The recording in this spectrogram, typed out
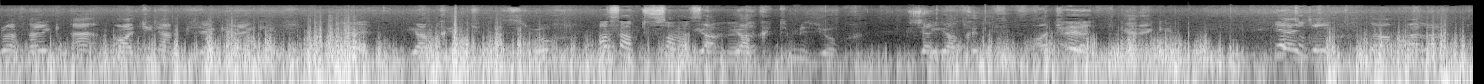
Trafik en acilen bize gerekir. Evet. Yakıtımız yok. Hasan tutsana Ya, sen böyle. yakıtımız yok. Bize yakıt acilen Evet. gerekir. Yiyecek gıda falan.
